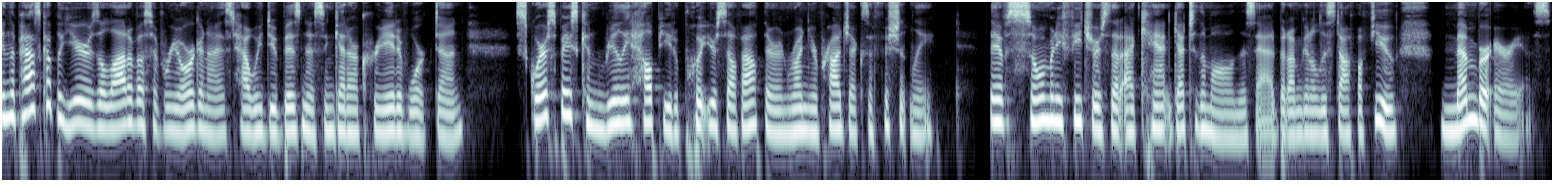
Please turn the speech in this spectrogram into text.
In the past couple years, a lot of us have reorganized how we do business and get our creative work done. Squarespace can really help you to put yourself out there and run your projects efficiently. They have so many features that I can't get to them all in this ad, but I'm going to list off a few. Member areas.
